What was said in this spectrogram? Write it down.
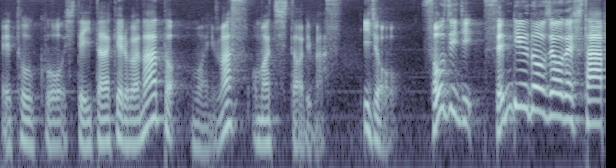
えートークをしていただければなと思います。お待ちしております。以上総持寺川柳道場でした。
